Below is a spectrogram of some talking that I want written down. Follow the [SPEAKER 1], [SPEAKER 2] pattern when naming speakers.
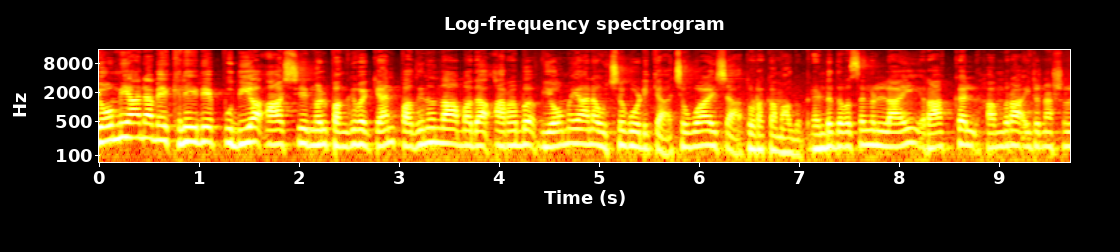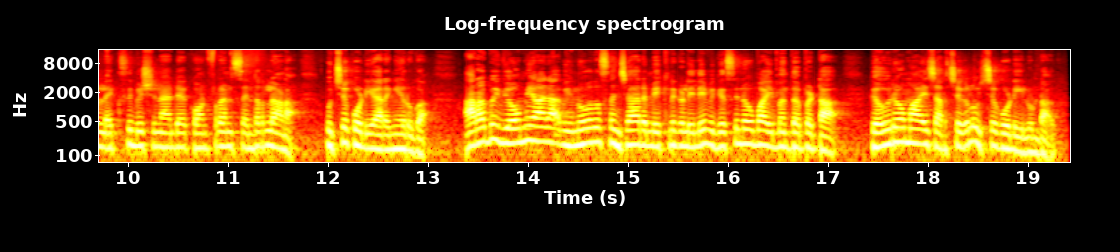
[SPEAKER 1] വ്യോമയാന മേഖലയിലെ പുതിയ ആശയങ്ങൾ പങ്കുവയ്ക്കാൻ പതിനൊന്നാമത് അറബ് വ്യോമയാന ഉച്ചകോടിക്ക് ചൊവ്വാഴ്ച തുടക്കമാകും. രണ്ട് ദിവസങ്ങളിലായി Raquel Hamra international exhibition and conference സെന്ററിലാണ് ഉച്ചകോടി അരങ്ങേറുക. അറബ് വ്യോമയാന വിനോദസഞ്ചാര മേഖലകളിലെ വികസനവുമായി ബന്ധപ്പെട്ട ഗൗരവമായ ചർച്ചകൾ ഉച്ചകോടിയിലുണ്ടാകും.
